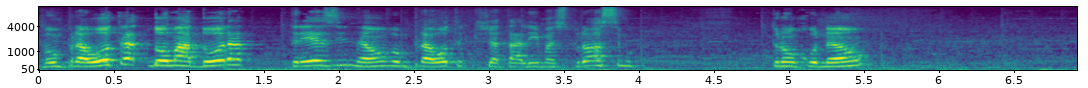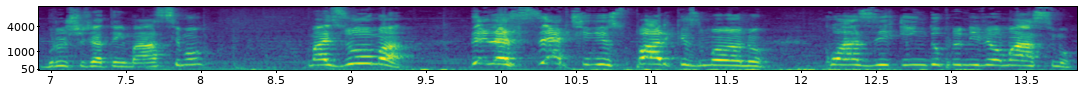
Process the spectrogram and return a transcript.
Vamos pra outra. Domadora, 13, não. Vamos pra outra que já tá ali mais próximo. Tronco, não. Bruxa já tem máximo. Mais uma. 17 de Sparks, mano. Quase indo pro nível máximo.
